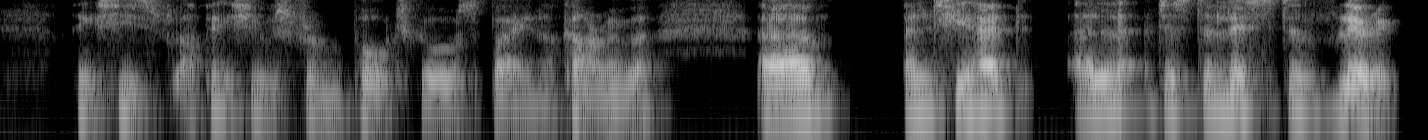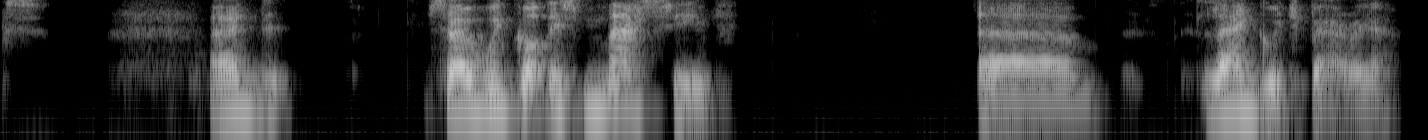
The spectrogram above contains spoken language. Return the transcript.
I think she's I think she was from Portugal or Spain. I can't remember. Um, and she had a, just a list of lyrics, and so we've got this massive um, language barrier,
